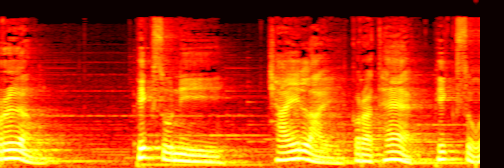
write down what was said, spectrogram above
เรื่อง ภิกษุณี ใช้ไหล่กระแทกภิกษุ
